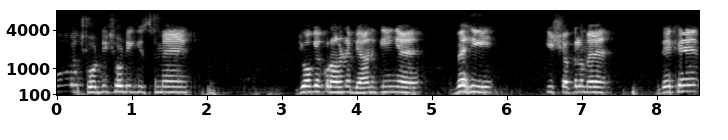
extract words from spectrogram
वो छोटी छोटी किस्में जो कि कुरान ने बयान की हैं, वही की शक्ल में देखें।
